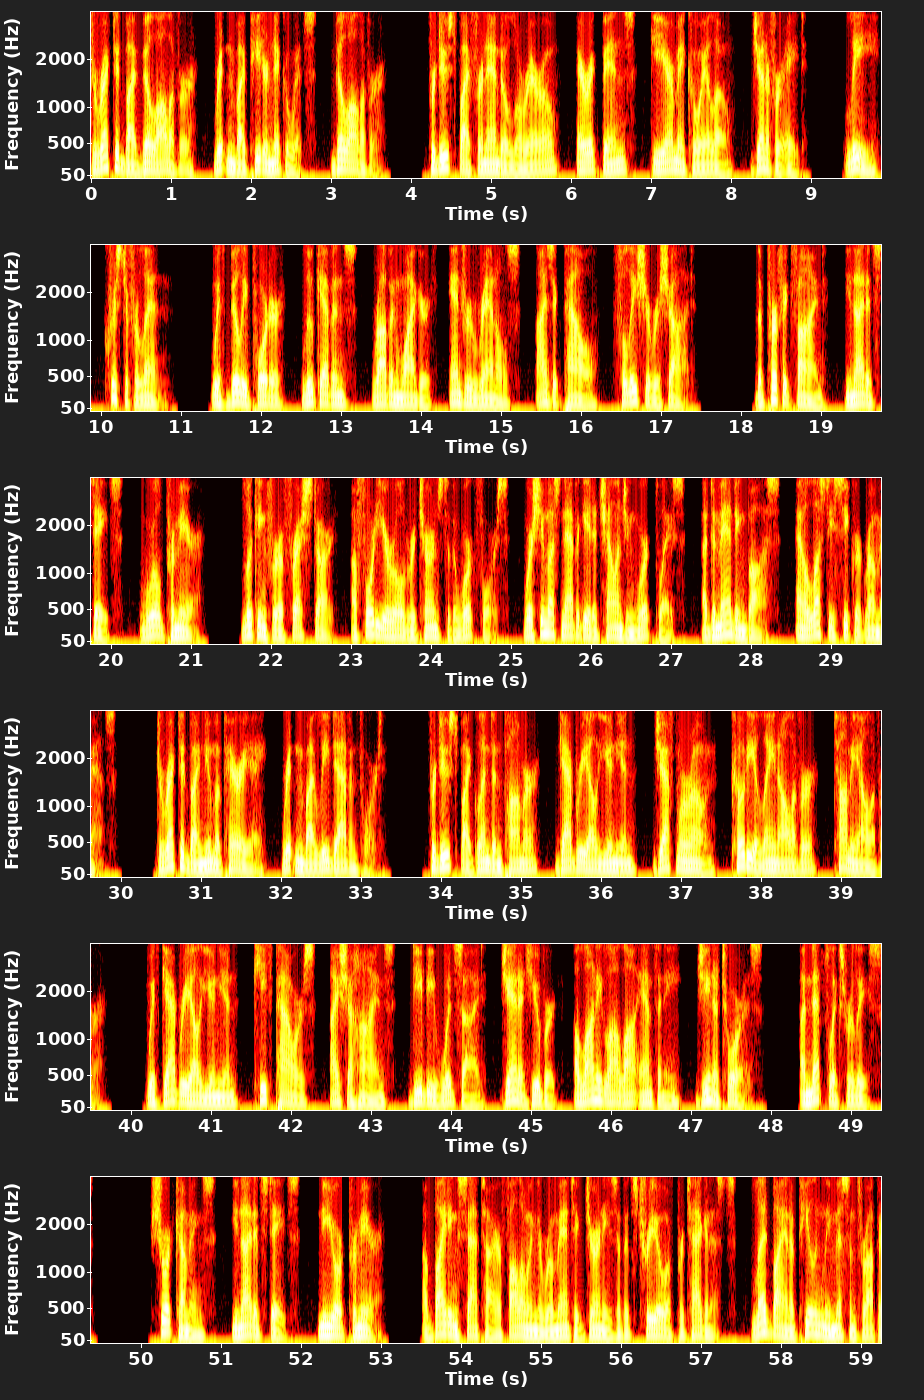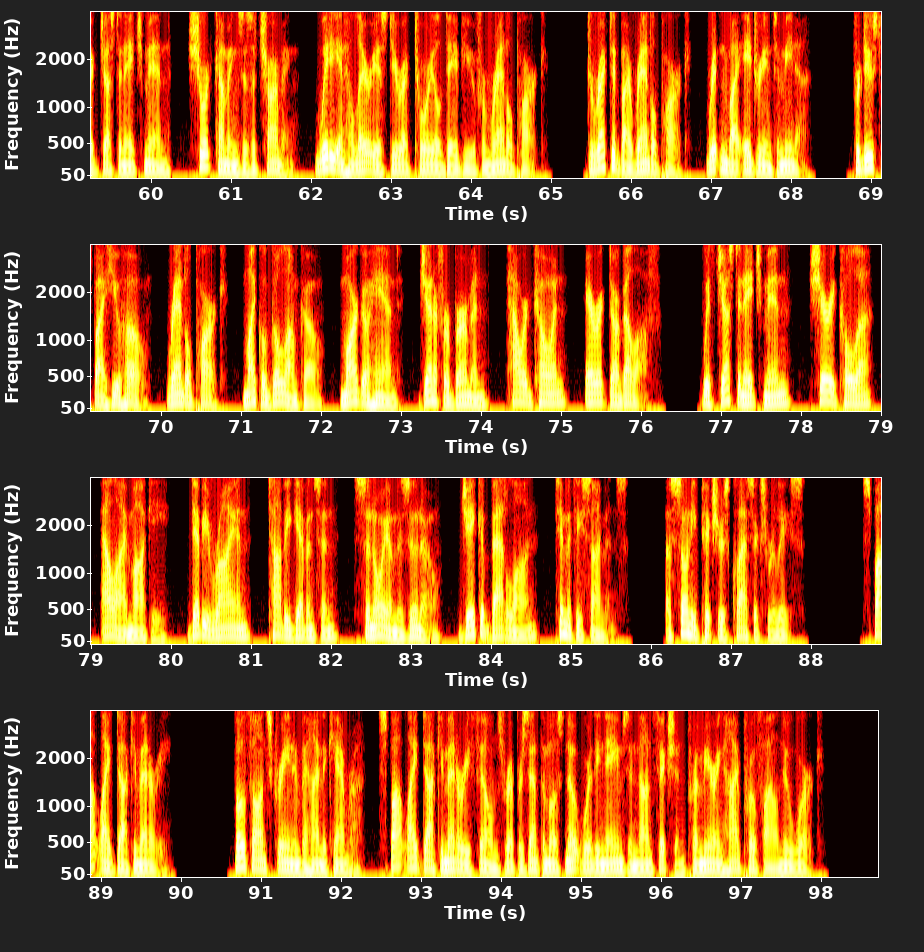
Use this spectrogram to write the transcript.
Directed by Bill Oliver, written by Peter Nickowitz, Bill Oliver. Produced by Fernando Lorero, Eric Binns, Guillermo Coelho, Jennifer 8. Lee, Christopher Lynn. With Billy Porter, Luke Evans, Robin Weigert, Andrew Rannells, Isaac Powell, Phylicia Rashad. The Perfect Find, United States, world premiere. Looking for a fresh start, a 40 year old returns to the workforce, where she must navigate a challenging workplace, a demanding boss, and a lusty secret romance. Directed by Numa Perrier, written by Leigh Davenport. Produced by Glendon Palmer, Gabrielle Union, Jeff Marone, Codie Elaine Oliver, Tommy Oliver. With Gabrielle Union, Keith Powers, Aisha Hinds, D.B. Woodside, Janet Hubert, Alani La La Anthony, Gina Torres. A Netflix release. Shortcomings, United States, New York premiere. A biting satire following the romantic journeys of its trio of protagonists, led by an appealingly misanthropic Justin H. Min, Shortcomings is a charming, witty, and hilarious directorial debut from Randall Park. Directed by Randall Park, written by Adrian Tomine. Produced by Hugh Ho, Randall Park, Michael Golamko, Margot Hand, Jennifer Berman, Howard Cohen, Eric Darbeloff. With Justin H. Min, Sherry Cola, Ally Maki, Debby Ryan, Tavi Gevinson, Sonoya Mizuno, Jacob Batalon, Timothy Simons. A Sony Pictures Classics release. Spotlight documentary. Both on screen and behind the camera, Spotlight documentary films represent the most noteworthy names in nonfiction premiering high profile new work.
